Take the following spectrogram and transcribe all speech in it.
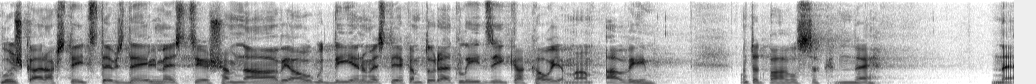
Gluži kā rakstīts, tevis dēļ mēs ciešam nāvi, augu dienu, mēs tiekam turēti līdzīgi kā kaujamām avīm. Un tad Pāvils saka, nē, nē.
